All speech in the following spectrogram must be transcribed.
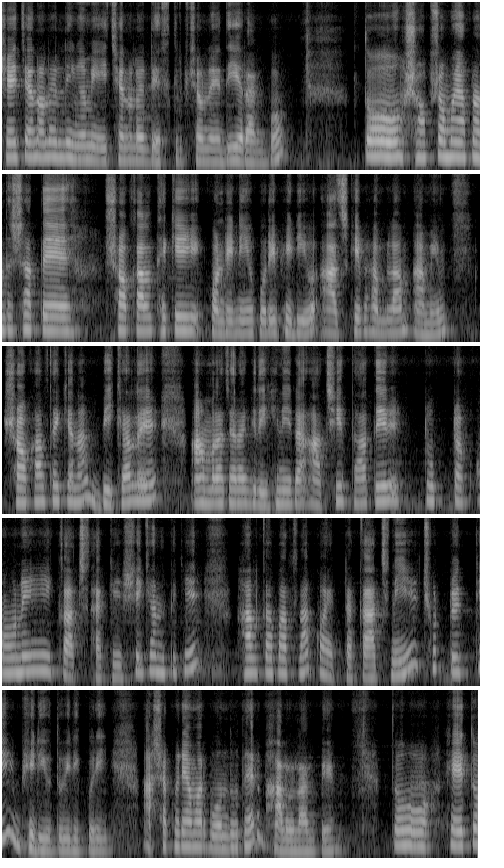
সেই চ্যানেলের লিঙ্ক আমি এই চ্যানেলের ডেসক্রিপশনে দিয়ে রাখব। তো সব সময় আপনাদের সাথে সকাল থেকে কন্টিনিউ করি ভিডিও আজকে ভাবলাম আমি সকাল থেকে না বিকালে আমরা যারা গৃহিণীরা আছি তাদের টুকটাক অনেক কাজ থাকে। সেখান থেকে হালকা পাতলা কয়েকটা কাজ নিয়ে ছোট্ট একটি ভিডিও তৈরি করি। আশা করি আমার বন্ধুদের ভালো লাগবে। তো এই তো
